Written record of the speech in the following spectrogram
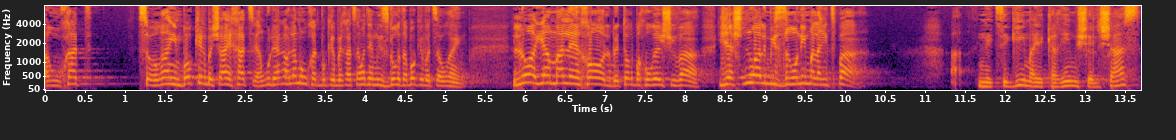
ארוחת צהריים בוקר בשעה 11. אמרו לי, הרב, למה ארוחת בוקר ב-11? אמרתי להם, נסגור את הבוקר בצהריים. לא היה מה לאכול בתור בחורי ישיבה. ישנו על מזרונים על הרצפה. הנציגים היקרים של ש"ס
